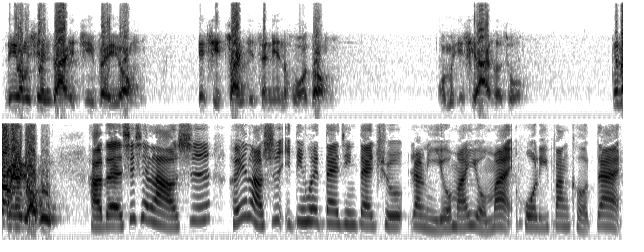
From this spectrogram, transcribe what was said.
利用现在一季费用，一起赚一整年的活动，我们一起来合作，跟上你的脚步。好的，谢谢老师。何燕老师一定会带进带出，让你有买有卖，获利放口袋。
